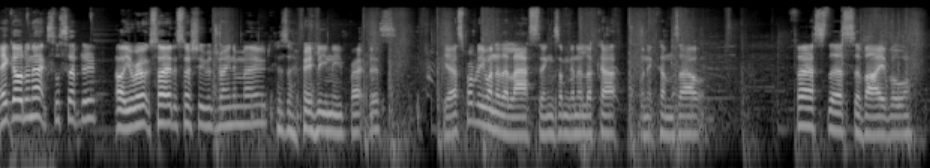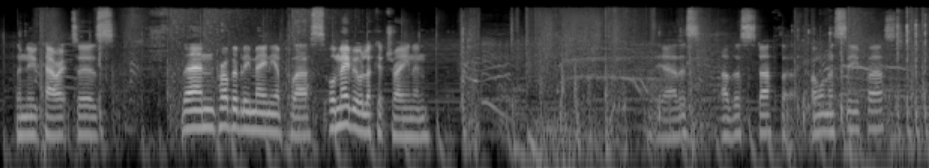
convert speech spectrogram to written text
Hey Golden Axe, what's up dude? Oh, you're real excited, especially with training mode? Because I really need practice. Yeah, that's probably one of the last things I'm going to look at when it comes out. First, the survival, the new characters. Then probably Mania Plus. Or maybe we'll look at training. Yeah, there's other stuff that I want to see first.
